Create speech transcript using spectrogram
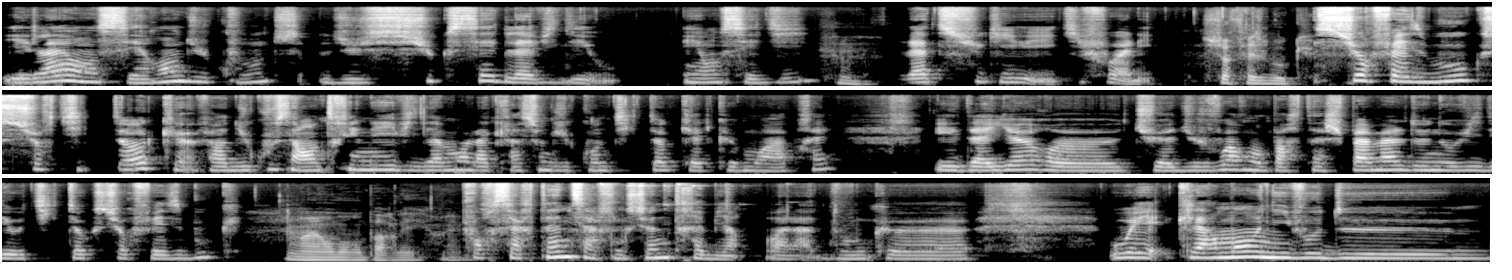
Et là, on s'est rendu compte du succès de la vidéo. Et on s'est dit, hmm. là-dessus qu'il faut aller. Sur Facebook Sur Facebook, sur TikTok. Enfin, du coup, ça a entraîné évidemment la création du compte TikTok quelques mois après. Et d'ailleurs, euh, tu as dû le voir, on partage pas mal de nos vidéos TikTok sur Facebook. Ouais, on va en parler. Pour certaines, ça fonctionne très bien. Voilà. Donc, euh, oui, clairement, au niveau de,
